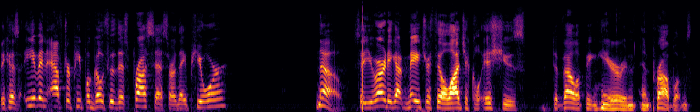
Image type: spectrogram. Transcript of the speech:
because even after people go through this process, are they pure? No. So you've already got major theological issues developing here and, and problems.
